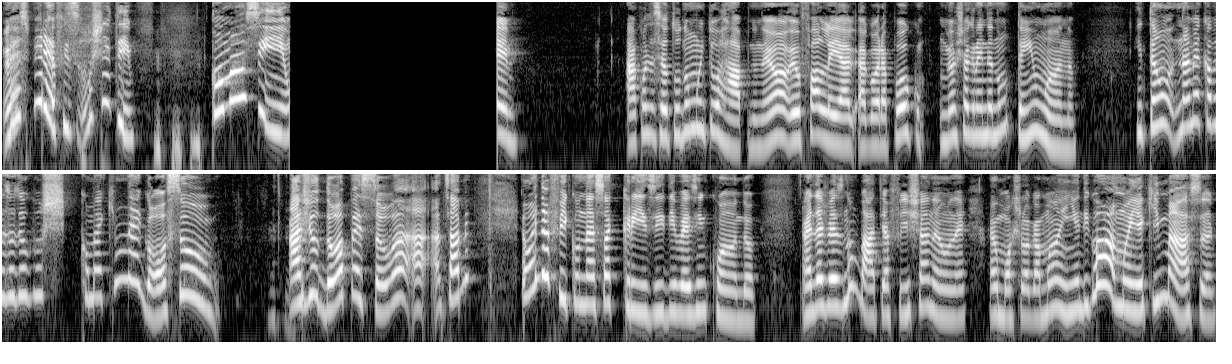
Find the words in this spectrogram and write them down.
Eu respirei, eu fiz, oxi, como assim? Aconteceu tudo muito rápido, né? Eu, eu falei agora há pouco, meu Instagram ainda não tem um ano. Então, na minha cabeça, eu digo, "Oxi, como é que um negócio ajudou a pessoa, a, a- sabe? Eu ainda fico nessa crise de vez em quando. Ainda às vezes não bate a ficha, não, né? Aí eu mostro logo a manhã, digo, ó, manhã, que massa.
